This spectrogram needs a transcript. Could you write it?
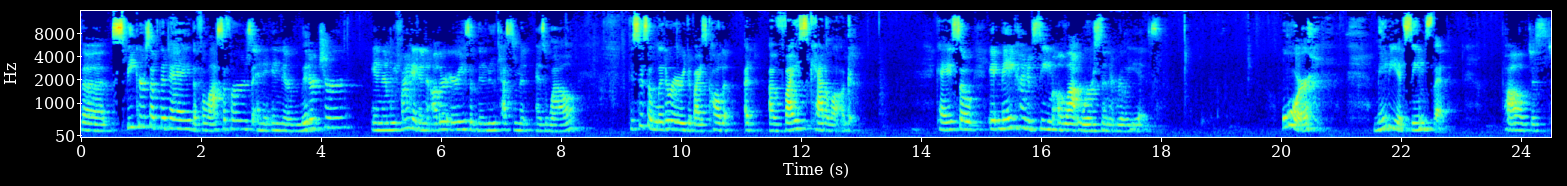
the speakers of the day, the philosophers, and in their literature, and then we find it in other areas of the New Testament as well. This is a literary device called a, a vice catalog. Okay, so it may kind of seem a lot worse than it really is. Or maybe it seems that Paul just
